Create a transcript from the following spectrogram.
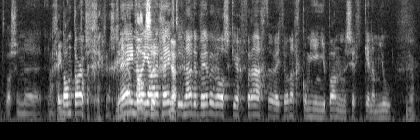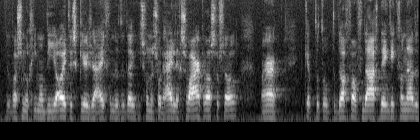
het was een, eh een Geen- tandarts. Geen, geen nee, nou ja, het heeft, Nou, we hebben wel eens een keer gevraagd, eh, weet je wel. Dan kom je in Japan en dan zeg je Kenamu. Ja. Er was nog iemand die ooit eens een keer zei van dat het ook iets van een soort heilig zwaard was of zo. Maar ik heb tot op de dag van vandaag denk ik van nou, dat,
